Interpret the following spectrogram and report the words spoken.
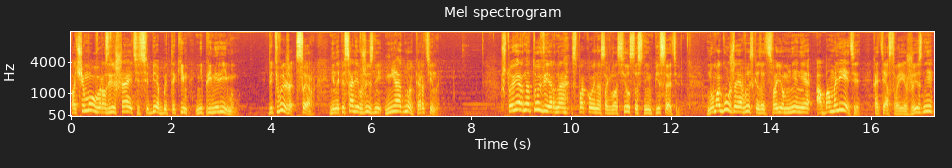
Почему вы разрешаете себе быть таким непримиримым? Ведь вы же, сэр, не написали в жизни ни одной картины. Что верно, то верно, спокойно согласился с ним писатель. Но могу же я высказать свое мнение об омлете, хотя в своей жизни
